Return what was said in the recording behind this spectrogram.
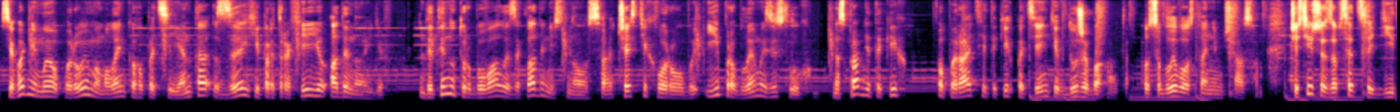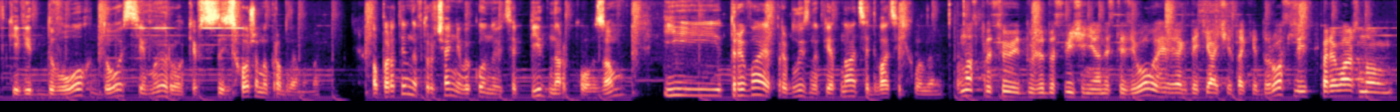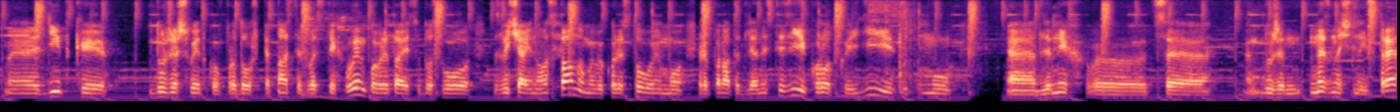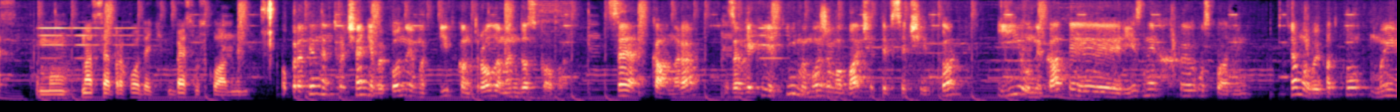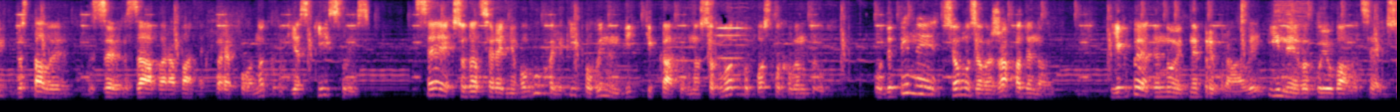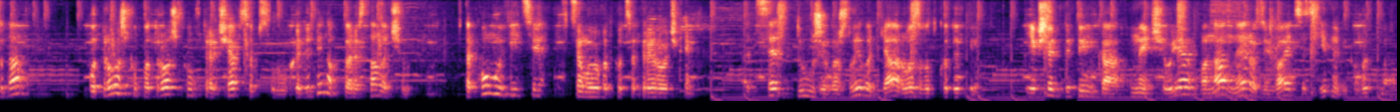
Сьогодні ми оперуємо маленького пацієнта з гіпертрофією аденоїдів. Дитину турбували закладеність носа, часті хвороби і проблеми зі слухом. Насправді таких операцій, таких пацієнтів дуже багато, особливо останнім часом. Частіше за все, це дітки від 2 до 7 років зі схожими проблемами. Оперативне втручання виконується під наркозом і триває приблизно 15-20 хвилин. У нас працюють дуже досвідчені анестезіологи, як дитячі, так і дорослі. Переважно е, дітки дуже швидко, впродовж 15-20 хвилин, повертаються до свого звичайного стану. Ми використовуємо препарати для анестезії короткої дії, тому е, для них е, це дуже незначний стрес, тому у нас все проходить без ускладнень. Оперативне втручання виконуємо під контролем ендоскопа. Це камера, завдяки якій ми можемо бачити все чітко і уникати різних е, ускладнень. В цьому випадку ми достали з за барабанних перепонок в'язкий слизь. Це ексудат середнього вуха, який повинен відтікати в носоглотку послуховим трубом. У дитини цьому заважав аденоїд. Якби аденоїд не прибрали і не евакуювали цей ексудат, потрошку-потрошку втрачався б слух, і дитина перестала чути. В такому віці, в цьому випадку це 3 рочки, це дуже важливо для розвитку дитини. Якщо дитинка не чує, вона не розвивається згідно вікових норм.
